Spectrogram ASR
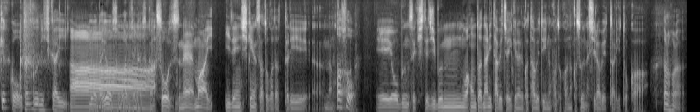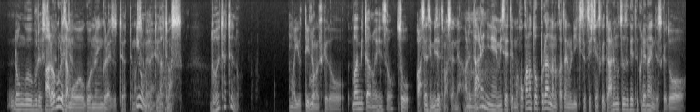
結構オタクに近いような要素もあるじゃないですか。そうですねまあ遺伝子検査とかだったりなんか栄養分析して自分は本当は何食べちゃいけないのか食べていいのかとかなんかそういうの調べたりとか。あのほらロングブレスあロングレーさんやってんじも5年ぐらいずっとやってますよね。やってるの？やってます。どうやってやってんの？まあ言っていいと思うんですけど、前見たあの映像。そう。あ先生見せてますよね。あれ誰にね見せても他のトップランナーの方にも力説してるんですけど誰も続けてくれないんですけど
